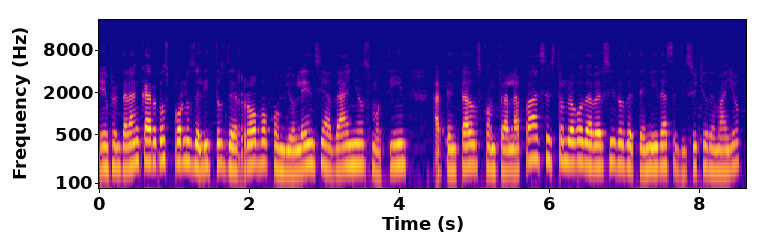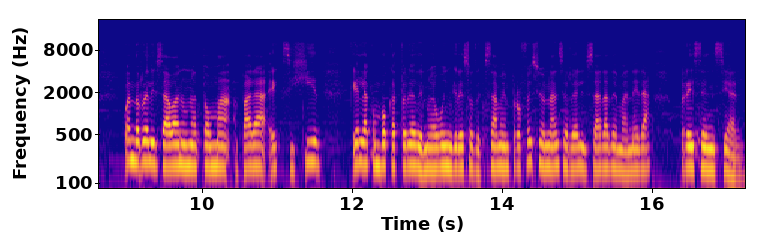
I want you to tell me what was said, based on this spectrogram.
Enfrentarán cargos por los delitos de robo con violencia, daños, motín, atentados contra la paz. Esto luego de haber sido detenidas el 18 de mayo cuando realizaban una toma para exigir que la convocatoria de nuevo ingreso de examen profesional se realizara de manera presencial.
